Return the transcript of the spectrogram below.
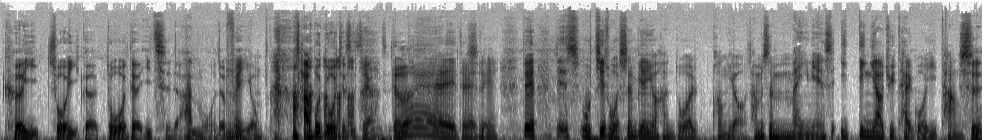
可以做一个多的一次的按摩的费用，嗯，差不多就是这样子。对 对对。对，我其实我身边有很多朋友，他们是每年是一定要去泰国一趟，是。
